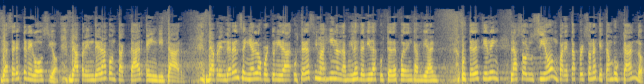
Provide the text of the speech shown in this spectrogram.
de hacer este negocio, de aprender a contactar e invitar, de aprender a enseñar la oportunidad, ustedes se imaginan las miles de vidas que ustedes pueden cambiar. Ustedes tienen la solución para estas personas que están buscando.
